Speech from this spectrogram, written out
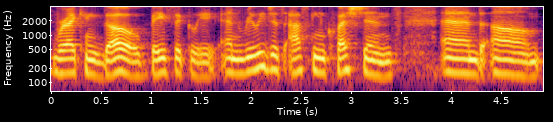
where I can go, basically, and really just asking questions and um,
